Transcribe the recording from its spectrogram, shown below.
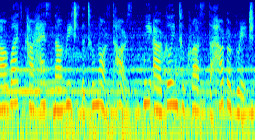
Our white car has now reached the two North Towers. We are going to cross the harbor bridge.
